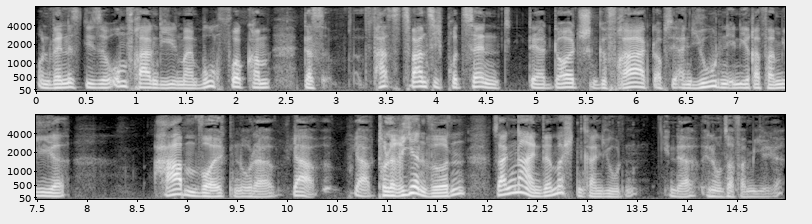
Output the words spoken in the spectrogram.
Und wenn es diese Umfragen, die in meinem Buch vorkommen, dass fast 20 Prozent der Deutschen gefragt, ob sie einen Juden in ihrer Familie haben wollten oder ja, ja, tolerieren würden, sagen nein, wir möchten keinen Juden in, der, in unserer Familie.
